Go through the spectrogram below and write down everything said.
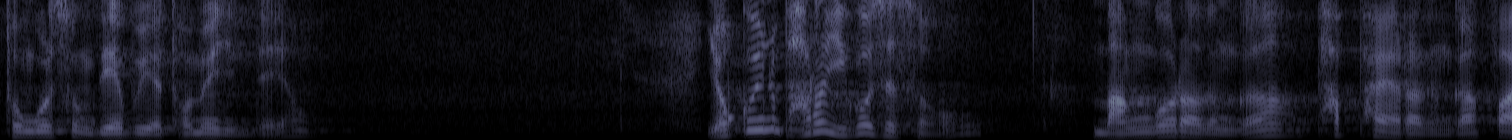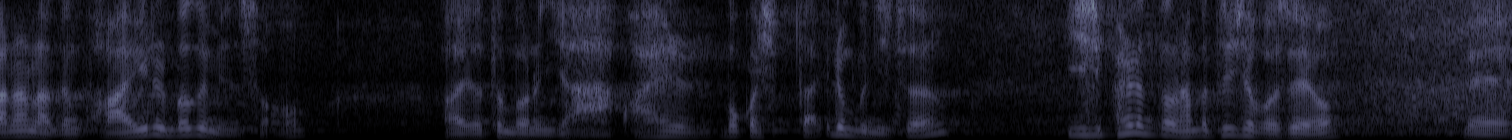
동굴 속 내부의 도면인데요. 욕구이는 바로 이곳에서 망고라든가 파파야라든가 바나나 등 과일을 먹으면서 아, 어떤 분은 야 과일 먹고 싶다 이런 분 있어요? 28년 동안 한번 드셔보세요. 네.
